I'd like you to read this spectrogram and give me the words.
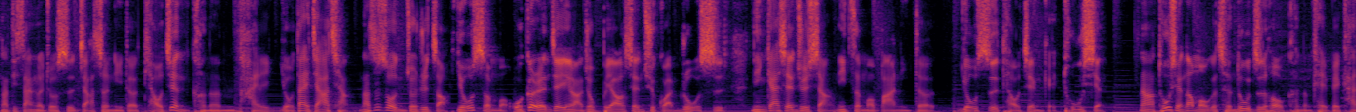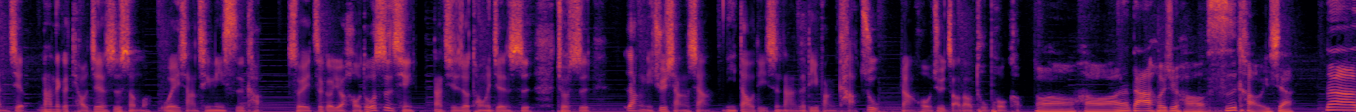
那第三个就是，假设你的条件可能还有待加强，那这时候你就去找有什么。我个人建议啦，就不要先去管弱势，你应该先去想你怎么把你的优势条件给凸显。那凸显到某个程度之后，可能可以被看见。那那个条件是什么？我也想请你思考。所以这个有好多事情，那其实就同一件事，就是让你去想想你到底是哪个地方卡住，然后去找到突破口。哦，好啊，那大家回去好好思考一下。那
